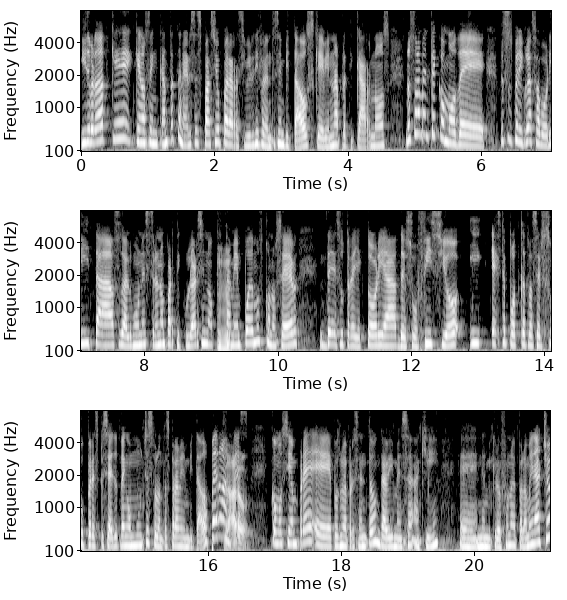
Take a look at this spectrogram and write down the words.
Y de verdad que, que nos encanta tener ese espacio para recibir diferentes invitados que vienen a platicarnos, no solamente como de, de sus películas favoritas o de algún estreno en particular, sino que también podemos conocer de su trayectoria, de su oficio. Y este podcast va a ser súper especial. Yo tengo muchas preguntas para mi invitado, pero Claro. antes, como siempre, eh, pues me presento, Gaby Mesa, aquí eh, en el micrófono de Paloma y Nacho.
